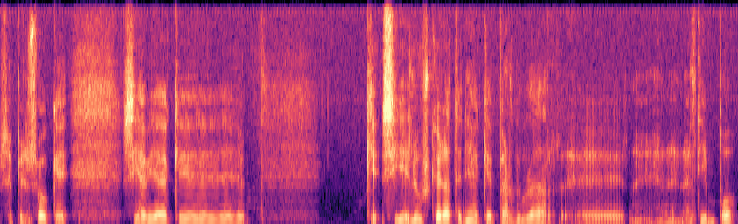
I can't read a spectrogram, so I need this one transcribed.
se pensó que si había que, que si el euskera tenía que perdurar eh, en, el tiempo,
